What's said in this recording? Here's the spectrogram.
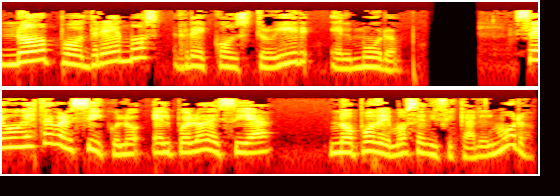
No podremos reconstruir el muro. Según este versículo, el pueblo decía, no podemos edificar el muro.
